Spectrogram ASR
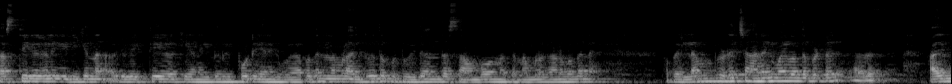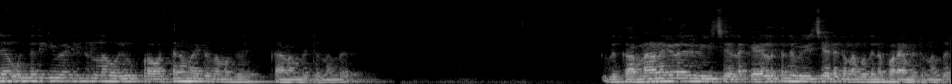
തസ്തികകളിൽ ഇരിക്കുന്ന ഒരു വ്യക്തികളൊക്കെയാണ് ഇത് റിപ്പോർട്ട് ചെയ്യാനൊക്കെ പോകുക അപ്പോൾ തന്നെ നമ്മൾ അത്ഭുതപ്പെട്ടു. ഇത് എന്താ സംഭവം എന്നൊക്കെ നമ്മൾ കാണുമ്പോൾ തന്നെ അപ്പോൾ എല്ലാം ഇവിടെ ചാനലുമായി ബന്ധപ്പെട്ട് അത് അതിന്റെ ഉന്നതിക്ക് വേണ്ടിയിട്ടുള്ള ഒരു പ്രവർത്തനമായിട്ട് നമുക്ക് കാണാൻ പറ്റുന്നുണ്ട്. ഇത് കർണാടകയുടെ ഒരു വീഴ്ചയല്ല കേരളത്തിന്റെ വീഴ്ചയായിട്ടൊക്കെ നമുക്ക് ഇതിനെ പറയാൻ പറ്റുന്നുണ്ട്.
